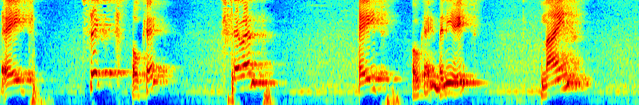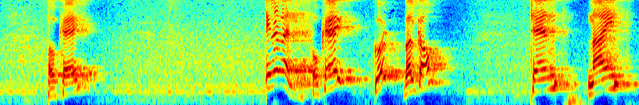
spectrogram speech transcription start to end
eighth, sixth, okay, seventh, eighth, okay, many eight, nine, okay, eleven, okay, good, welcome, tenth, ninth,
